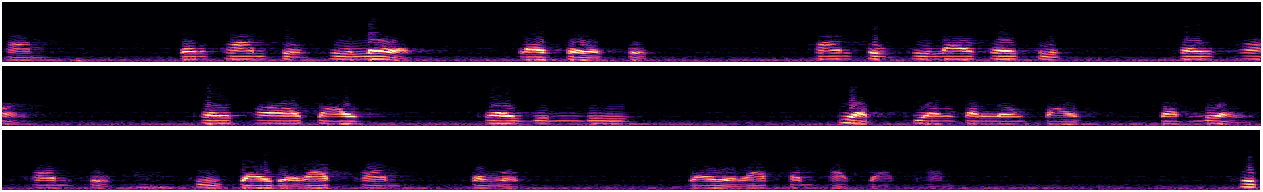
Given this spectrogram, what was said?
ธรรมเป็นความสุขที่เลิศ ประเสริสุดความสุขที่เราเคยติดเคยคล้องเคยพอใจเคยยินดีเทียบเทียงกันลงไปกับเรื่องความสุขที่ใจได้รับความสงบใจได้รับสัมผัสจากธรรมคิด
